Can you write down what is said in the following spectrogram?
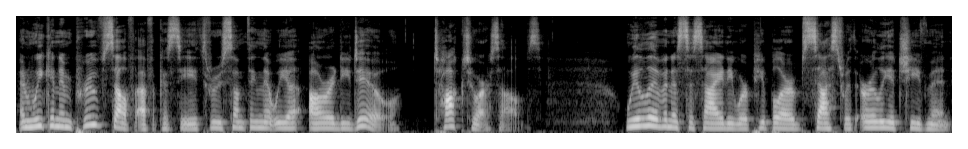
And we can improve self efficacy through something that we uh, already do talk to ourselves. We live in a society where people are obsessed with early achievement,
